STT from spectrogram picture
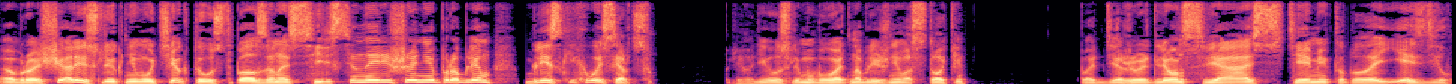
Обращались ли к нему те, кто уступал за насильственное решение проблем, близких его сердцу? Приходилось ли ему бывать на Ближнем Востоке? Поддерживает ли он связь с теми, кто туда ездил?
